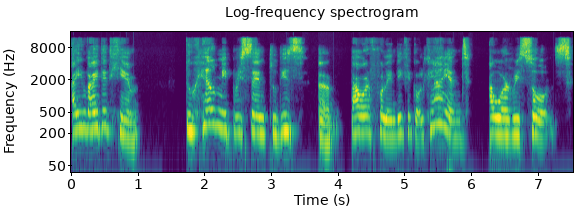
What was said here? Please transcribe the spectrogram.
I invited him to help me present to this uh, powerful and difficult client our mm. results.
